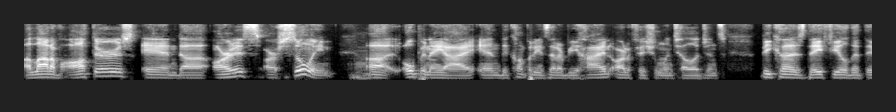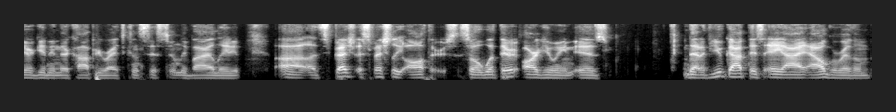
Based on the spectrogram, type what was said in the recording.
A lot of authors and uh, artists are suing uh, OpenAI and the companies that are behind artificial intelligence because they feel that they're getting their copyrights consistently violated, uh, especially especially authors. So what they're arguing is that if you've got this AI algorithm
